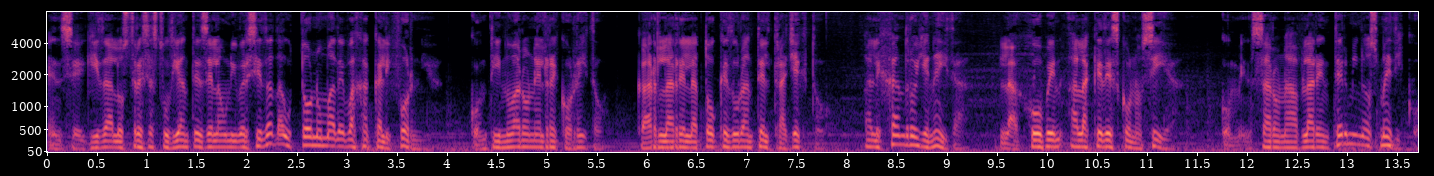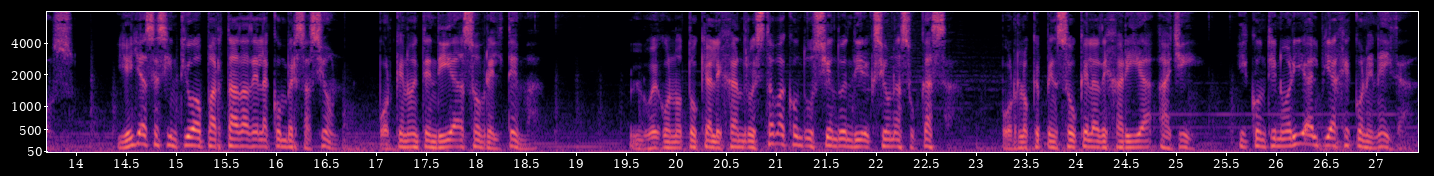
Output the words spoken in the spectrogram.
Enseguida los tres estudiantes de la Universidad Autónoma de Baja California continuaron el recorrido. Carla relató que durante el trayecto, Alejandro y Eneida la joven a la que desconocía comenzaron a hablar en términos médicos y ella se sintió apartada de la conversación porque no entendía sobre el tema. Luego notó que Alejandro estaba conduciendo en dirección a su casa, por lo que pensó que la dejaría allí y continuaría el viaje con Eneida,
